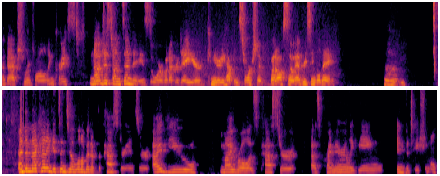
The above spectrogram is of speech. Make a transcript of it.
of actually following Christ, not just on Sundays or whatever day your community happens to worship, but also every single day. Um, and then that kind of gets into a little bit of the pastor answer. I view my role as pastor as primarily being invitational,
